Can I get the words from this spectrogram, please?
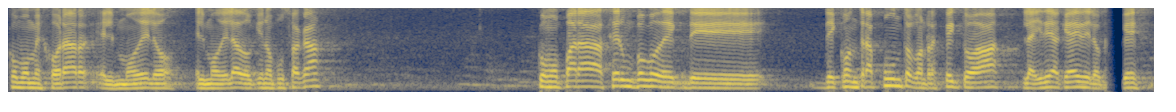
cómo mejorar el modelo, el modelado que uno puso acá, como para hacer un poco de, contrapunto con respecto a la idea que hay de lo que es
